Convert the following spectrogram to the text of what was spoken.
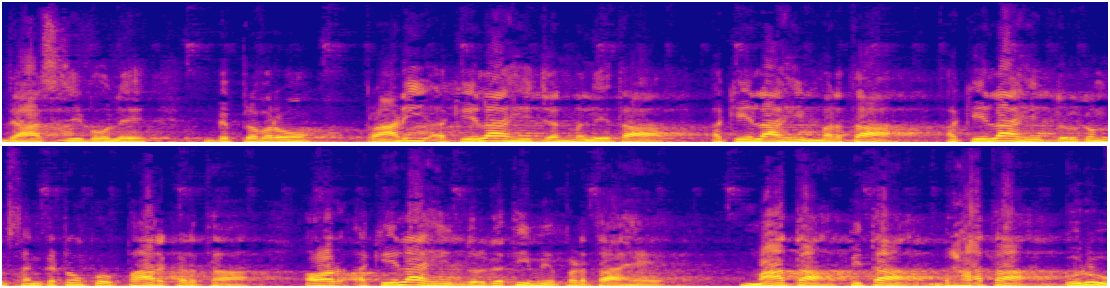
व्यास जी बोले, विप्रवरों, प्राणी अकेला ही जन्म लेता अकेला ही मरता, अकेला ही दुर्गम संकटों को पार करता और अकेला ही दुर्गति में पड़ता है। माता, पिता, भ्राता, गुरु,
